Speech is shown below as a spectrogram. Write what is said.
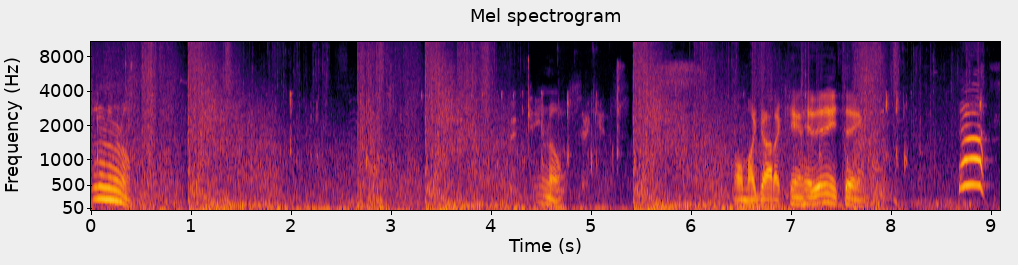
No, no, no, no. 15 No. Oh my god, I can't hit anything. Ah!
